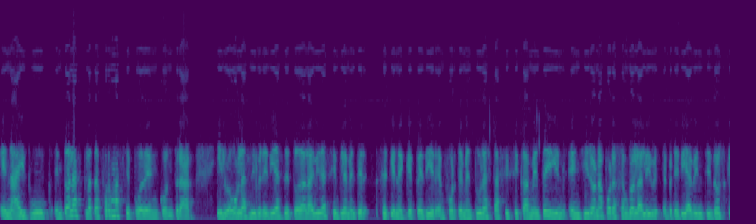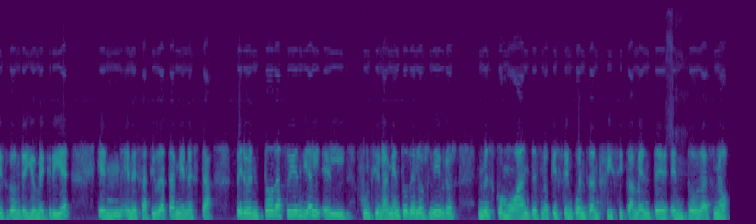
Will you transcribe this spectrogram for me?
en iBook, en todas las plataformas se puede encontrar. Y luego en las librerías de toda la vida simplemente se tiene que pedir. En Fuerteventura está físicamente y en, Girona, por ejemplo, la librería 22, que es donde yo me crié, en, en esa ciudad también está. Pero en todas hoy en día el, funcionamiento de los libros no es como antes, ¿no? que se encuentran físicamente en todas, no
